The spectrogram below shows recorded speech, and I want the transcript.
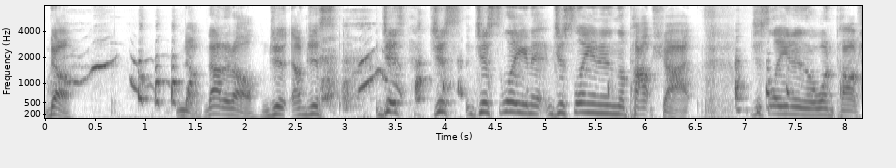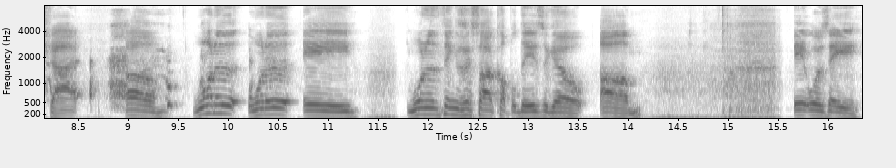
No. No, not at all. I'm just I'm just just just just laying it just laying in the pop shot. Just laying in the one pop shot. Um one of the, one of a one of the things I saw a couple days ago, um it was a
